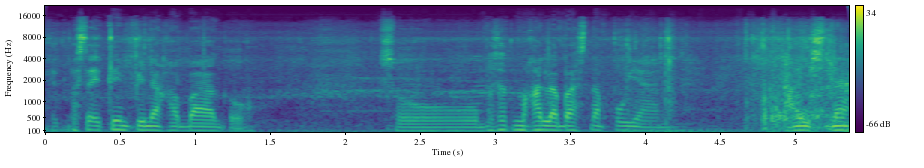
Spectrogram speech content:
Eh, Basta ito yung pinaka bago. So, basta't makalabas na po yan. Ayos na.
